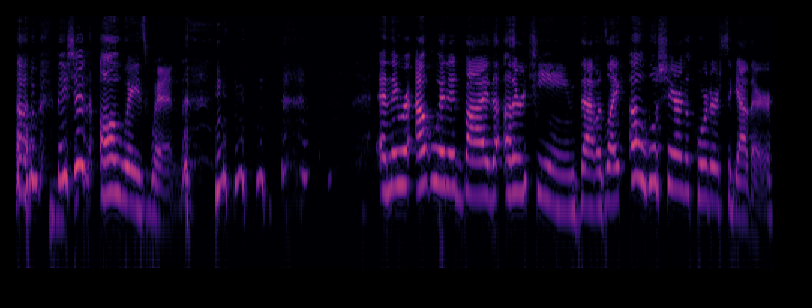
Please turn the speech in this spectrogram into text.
um, they shouldn't always win. and they were outwitted by the other team that was like, oh, we'll share the quarters together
